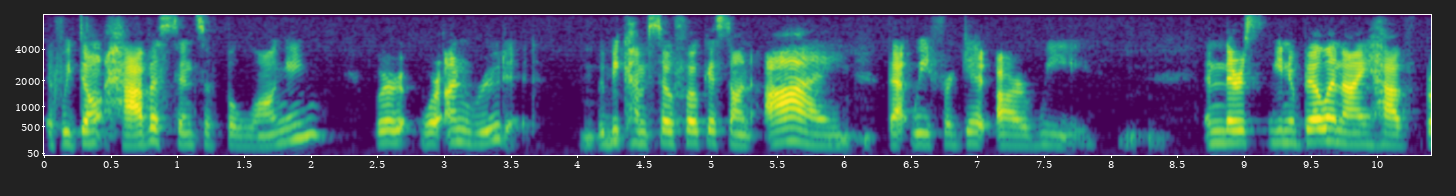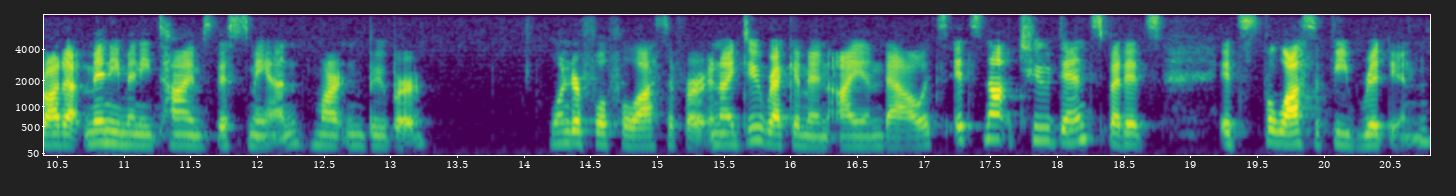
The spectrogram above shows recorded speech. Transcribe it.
If we don't have a sense of belonging, we're, we're unrooted. Mm-hmm. We become so focused on I mm-hmm. that we forget our we. Mm-hmm. And there's, you know, Bill and I have brought up many, many times this man, Martin Buber, wonderful philosopher. And I do recommend I and Thou. It's, it's not too dense, but it's, it's philosophy written.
